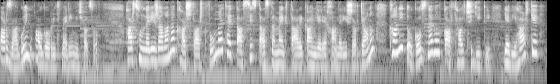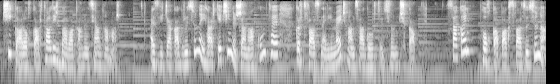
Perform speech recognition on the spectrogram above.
պարզագույն ալգորիթմերի միջոցով։ Հարցումների ժամանակ հաշվարկվում է, թե 10-ից 11 տարեկան երեխաների շրջանում քանի տոկոսն է, որ կարդալ չգիտի, եւ իհարկե չի կարող կարդալ իր բավականության համար։ Այս վիճակագրությունը իհարկե չի նշանակում, թե կրթվածների մեջ հանցագործություն չկա։ Սակայն փոխկապակցվածությունը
